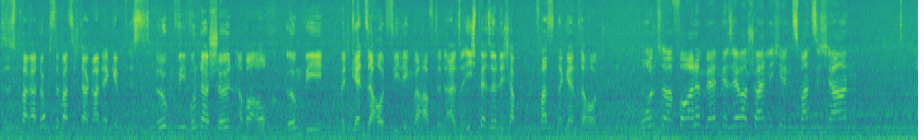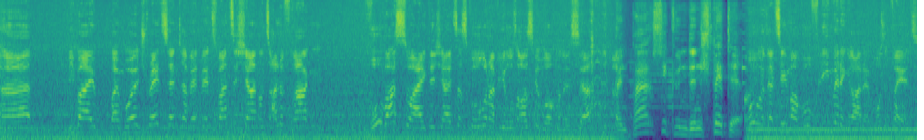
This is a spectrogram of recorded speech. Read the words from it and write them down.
dieses Paradoxe, was sich da gerade ergibt, ist irgendwie wunderschön, aber auch irgendwie mit Gänsehaut-Feeling behaftet. Also ich persönlich habe fast eine Gänsehaut. Und äh, vor allem werden wir sehr wahrscheinlich in 20 Jahren, äh, wie bei, beim World Trade Center, werden wir in 20 Jahren uns alle fragen, wo warst du eigentlich, als das Coronavirus ausgebrochen ist? Ja? Ein paar Sekunden später. Moritz, erzähl mal, wo fliegen wir denn gerade? Wo sind wir jetzt?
